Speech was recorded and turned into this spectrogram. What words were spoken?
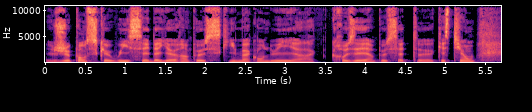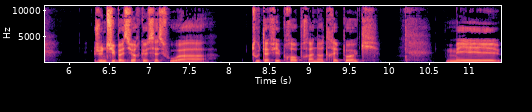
Je pense que oui, c'est d'ailleurs un peu ce qui m'a conduit à creuser un peu cette euh, question. Je ne suis pas sûr que ça soit tout à fait propre à notre époque, mais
